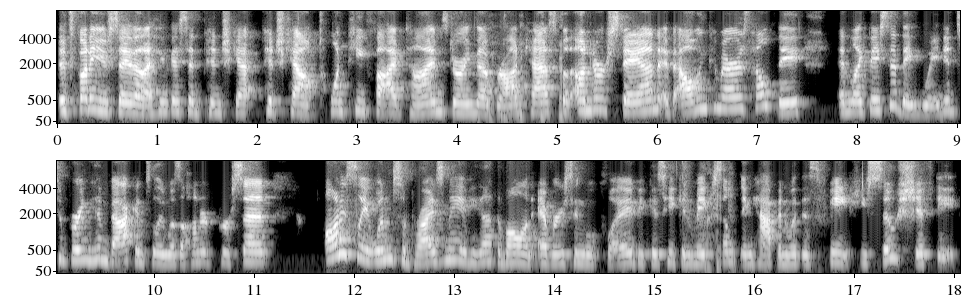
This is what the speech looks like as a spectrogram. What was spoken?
It's funny you say that. I think they said pitch, pitch count 25 times during that broadcast, but understand if Alvin Kamara is healthy, and like they said, they waited to bring him back until he was 100% honestly, it wouldn't surprise me if he got the ball on every single play because he can make something happen with his feet. He's so shifty.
